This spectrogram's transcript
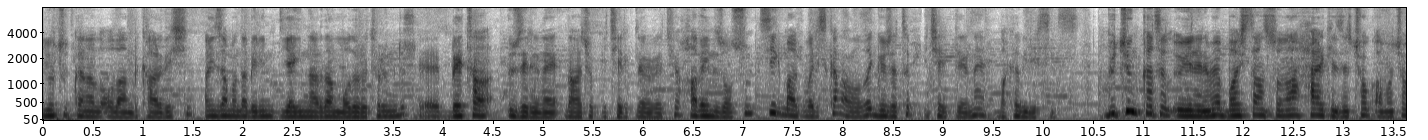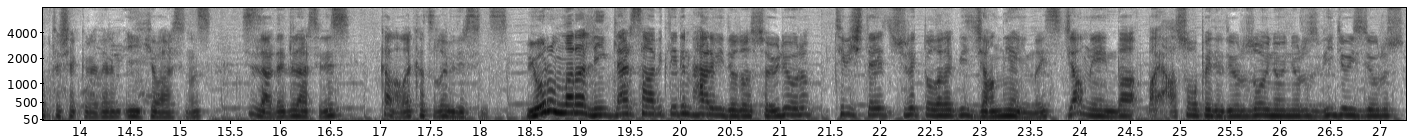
YouTube kanalı olan bir kardeşim. Aynı zamanda benim yayınlardan moderatörümdür. Ee, Beta üzerine daha çok içerikler üretiyor. Haberiniz olsun. Sigma Akvaris kanalına da göz atıp içeriklerine bakabilirsiniz. Bütün katıl üyelerime baştan sona herkese çok ama çok teşekkür ederim. İyi ki varsınız. Sizler de dilerseniz kanala katılabilirsiniz. Yorumlara linkler sabitledim her videoda söylüyorum. Twitch'te sürekli olarak biz canlı yayındayız. Canlı yayında bayağı sohbet ediyoruz, oyun oynuyoruz, video izliyoruz.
